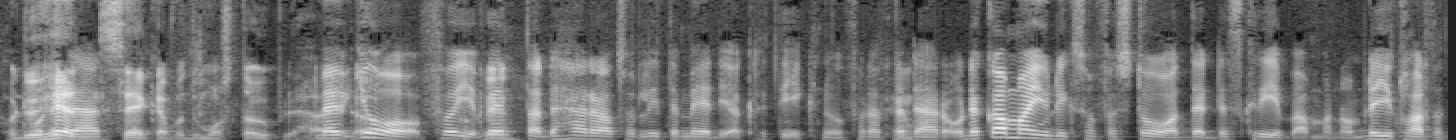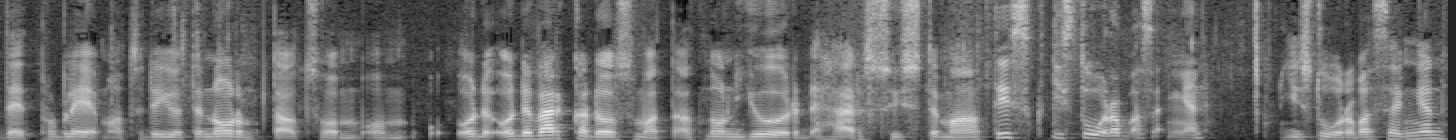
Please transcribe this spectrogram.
Och du är och helt där- säker på att du måste ta upp det här Men idag? ja, för Okej. vänta, det här är alltså lite mediakritik nu för att Okej. det där, och det kan man ju liksom förstå att det, det skriver man om. Det är ju klart att det är ett problem, alltså det är ju ett enormt alltså om, om och, det, och det verkar då som att, att någon gör det här systematiskt I stora bassängen. i stora bassängen.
